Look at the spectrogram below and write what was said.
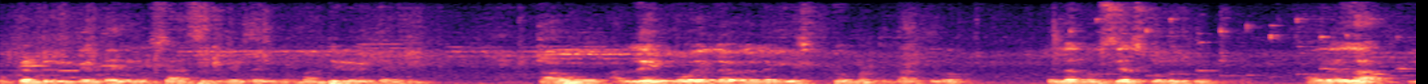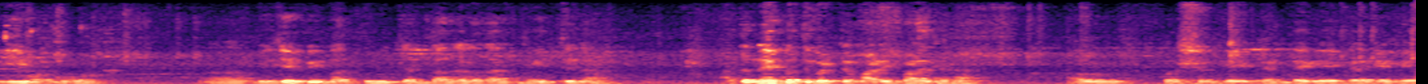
ಮುಖಂಡರಿಗೆ ಹೇಳ್ತಾ ಇದ್ದೀನಿ, ಶಾಸಕರಿಗೆ ಹೇಳ್ತಾ ಇದ್ದೀನಿ ಮಂತ್ರಿಗಳು ಹೇಳ್ತಾ ಇದ್ದೀನಿ. ತಾವು ಅಲ್ಲೇ ಲೋಯರ್ ಲೆವೆಲಲ್ಲೇ ಎಷ್ಟು ಮಟ್ಟಕ್ಕೆ ಆಗ್ತದೋ ಎಲ್ಲನೂ ಸೇರಿಸ್ಕೋಬೇಕು ಅವರೆಲ್ಲ ಈ ಒಂದು ಬಿ ಜೆ ಪಿ ಮತ್ತು ಜನತಾದಳದ ಮೈತ್ರಿನ ಅದನ್ನೇ ಪ್ರತಿಭಟನೆ ಮಾಡಿ ಭಾಳ ಜನ ಅವರು ವರ್ಷಕ್ಕೆ, ಗಂಟೆಗೆ ಗಳಿಗೆಗೆ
